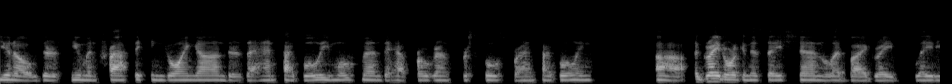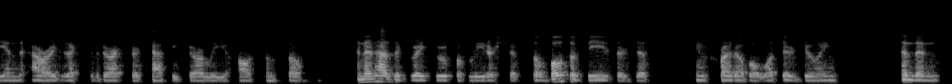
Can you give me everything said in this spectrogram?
you know, there's human trafficking going on. There's the anti-bully movement. They have programs for schools for anti-bullying. Uh, a great organization led by a great lady and our executive director, Kathy Gurley, awesome. So, and it has a great group of leadership. So both of these are just incredible what they're doing. And then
